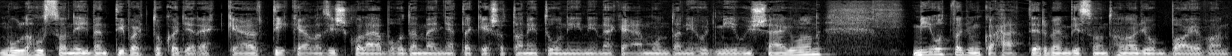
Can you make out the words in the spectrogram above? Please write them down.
0-24-ben ti vagytok a gyerekkel, ti kell az iskolába oda menjetek, és a tanítónéninek elmondani, hogy mi újság van. Mi ott vagyunk a háttérben viszont, ha nagyobb baj van,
